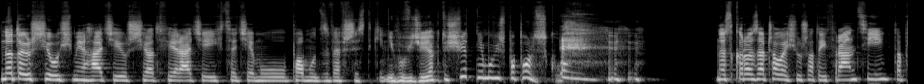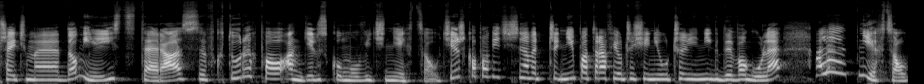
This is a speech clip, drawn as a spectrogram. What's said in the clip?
no to już się uśmiechacie, już się otwieracie i chcecie mu pomóc we wszystkim. Nie mówicie, jak ty świetnie mówisz po polsku. No skoro zacząłeś już o tej Francji, to przejdźmy do miejsc teraz, w których po angielsku mówić nie chcą. Ciężko powiedzieć nawet, czy nie potrafią, czy się nie uczyli nigdy w ogóle, ale nie chcą.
